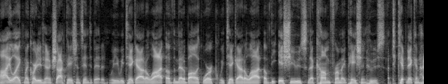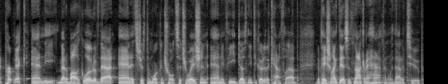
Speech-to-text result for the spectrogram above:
I like my cardiogenic shock patients intubated. We, we take out a lot of the metabolic work. We take out a lot of the issues that come from a patient who's tachypneic and hyperpnic and the metabolic load of that. And it's just a more controlled situation. And if he does need to go to the cath lab, in a patient like this, it's not going to happen without a tube.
